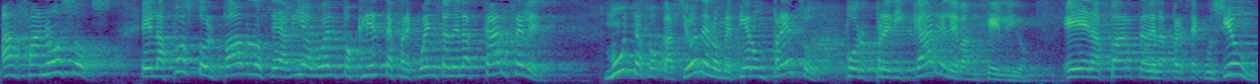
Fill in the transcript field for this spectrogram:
afanosos. El apóstol Pablo se había vuelto cliente frecuente de las cárceles. Muchas ocasiones lo metieron preso por predicar el Evangelio. Era parte de la persecución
